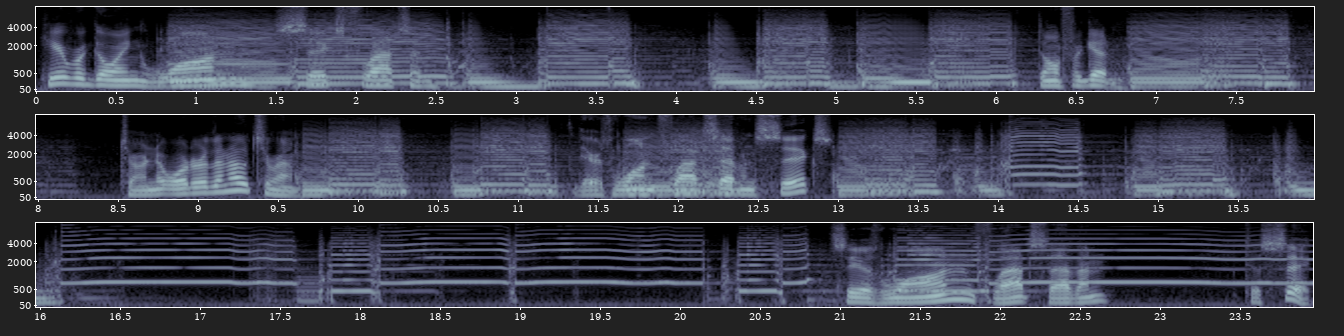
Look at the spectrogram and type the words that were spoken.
Here we're going one, six, flat, seven. Don't forget, turn the order of the notes around. There's one flat seven six. See, there's one flat seven to six.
